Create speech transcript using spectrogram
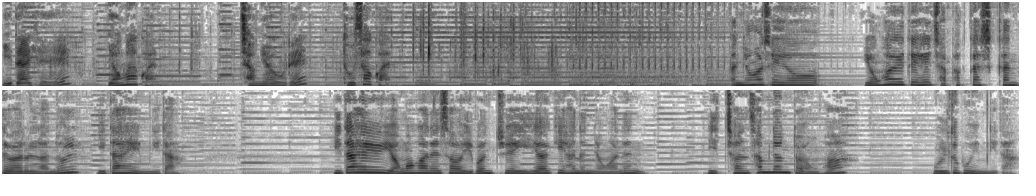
이다혜의 영화관, 정여울의 도서관. 안녕하세요. 영화에 대해 자팍다식한 대화를 나눌 이다혜입니다. 이다혜의 영화관에서 이번 주에 이야기하는 영화는 2003년도 영화 올드보이입니다.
